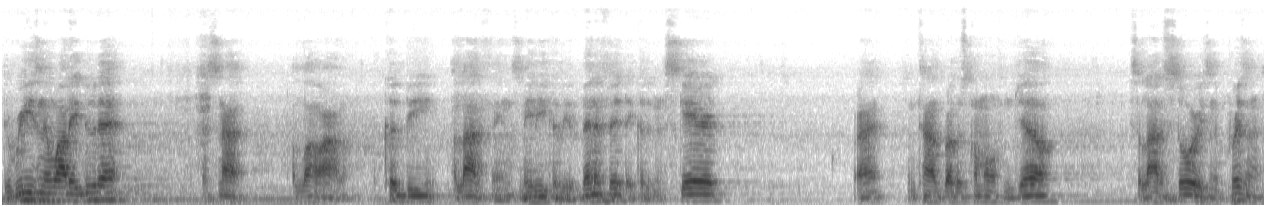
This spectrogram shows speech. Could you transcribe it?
The reason why they do that, that's not Allah Alam. It could be a lot of things. Maybe it could be a benefit. They could have been scared. Right? Sometimes brothers come home from jail. It's a lot of stories in the prison.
